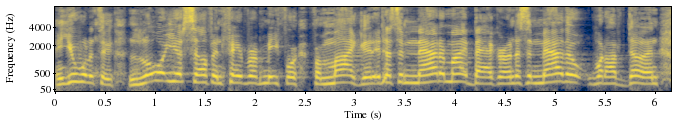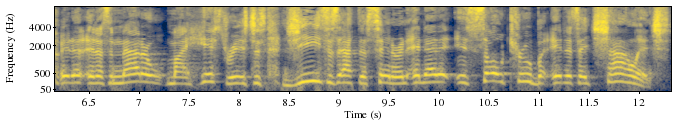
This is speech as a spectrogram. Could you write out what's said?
and you're willing to lower yourself in favor of me for, for my good. It doesn't matter my background. It doesn't matter what I've done. It, it doesn't matter my history. It's just Jesus at the center. And, and that is so true, but it is a challenge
